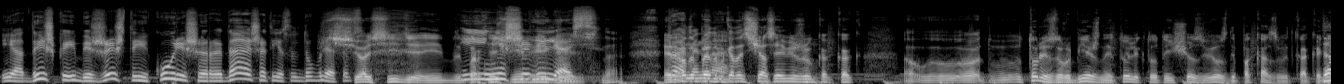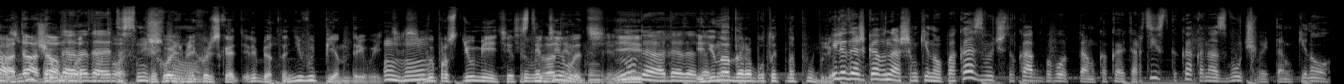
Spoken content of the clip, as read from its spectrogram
и одышка, и бежишь, ты и куришь, и рыдаешь, это если дубляж. Все сидя и, И не шевелясь. Да. Это поэтому, когда сейчас я вижу, как, как то ли зарубежные, то ли кто-то еще звезды показывает, как они Да, да, озвучивают. да, Да, вот, да, да, вот, это вот. Мне смешно. хочется, мне хочется сказать, ребята, не выпендривайтесь. Мгм. Вы просто не умеете Чистой этого воды делать. выпендривайтесь. И, Ну да, да, да. и да, не да. надо работать на публику. Или даже как в нашем кино показывают, что как бы вот там какая-то артистка, как она озвучивает там кино.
